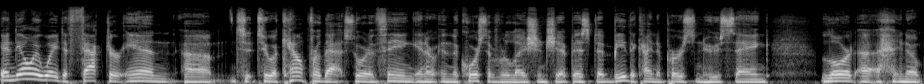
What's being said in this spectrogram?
And the only way to factor in um, to, to account for that sort of thing in, a, in the course of a relationship is to be the kind of person who's saying, Lord, uh, you know,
